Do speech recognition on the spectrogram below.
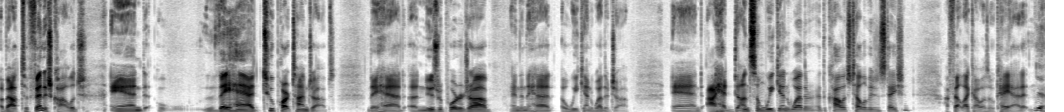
about to finish college, and they had two part time jobs. They had a news reporter job, and then they had a weekend weather job. And I had done some weekend weather at the college television station. I felt like I was okay at it. Yeah.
